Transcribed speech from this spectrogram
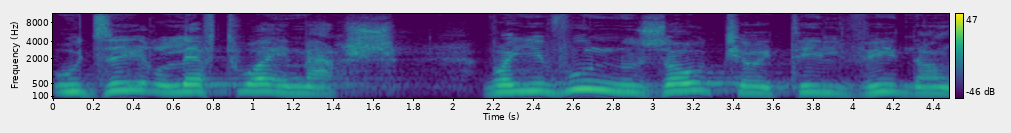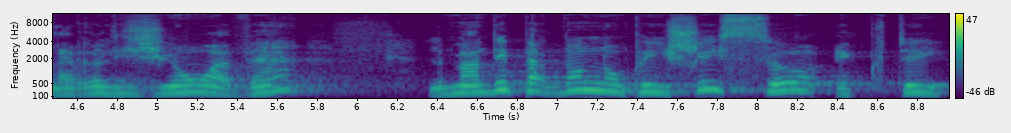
ou dire lève-toi et marche? Voyez-vous, nous autres qui avons été élevés dans la religion avant, demander pardon de nos péchés, ça, écoutez,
